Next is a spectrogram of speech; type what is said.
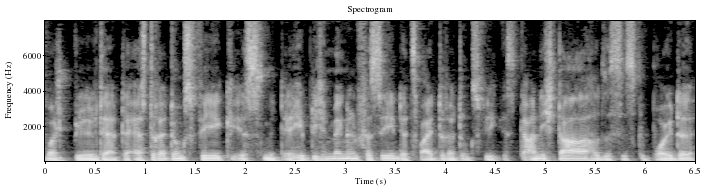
Beispiel der, der erste Rettungsweg ist mit erheblichen Mängeln versehen, der zweite Rettungsweg ist gar nicht da. Also ist das Gebäude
